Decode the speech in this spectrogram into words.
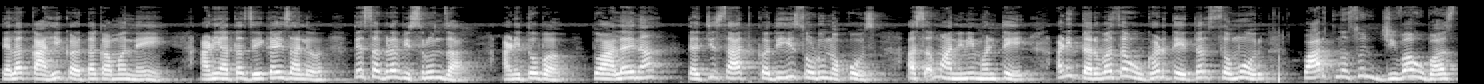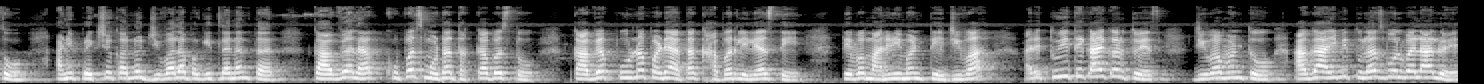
त्याला काही कळता कामा नये. आणि आता जे काही झालं ते सगळं विसरून जा. आणि तो बघ तो आलाय ना त्याची साथ कधीही सोडू नकोस असं मानिनी म्हणते. आणि दरवाजा उघडते तर समोर पार्थ नसून जीवा उभा असतो. आणि प्रेक्षकांनो जीवाला बघितल्यानंतर काव्याला खूपच मोठा धक्का बसतो. काव्या पूर्णपणे आता घाबरलेली असते. तेव्हा मानिनी म्हणते जीवा अरे तू इथे काय करतोयस? जीवा म्हणतो अगं आई मी तुलाच बोलवायला आलो आहे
